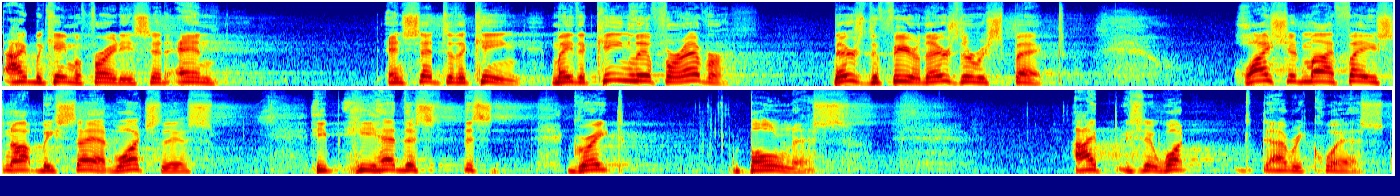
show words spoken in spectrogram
I became afraid. He said, and and said to the king, May the king live forever. There's the fear, there's the respect. Why should my face not be sad? Watch this. He, he had this, this great boldness. I he said, What did I request?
